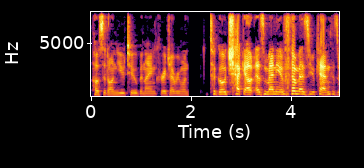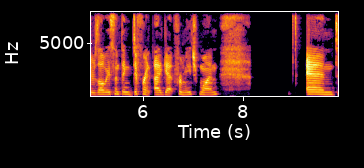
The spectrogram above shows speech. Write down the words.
posted on YouTube, and I encourage everyone to go check out as many of them as you can because there's always something different I get from each one. And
